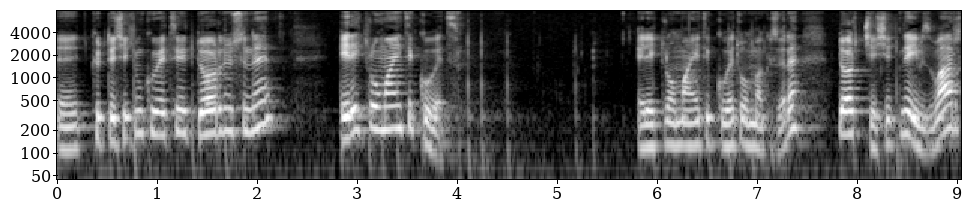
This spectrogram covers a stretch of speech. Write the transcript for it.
Ee, kütle çekim kuvveti. Dördüncüsü ne? Elektromanyetik kuvvet elektromanyetik kuvvet olmak üzere 4 çeşit neyimiz var?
